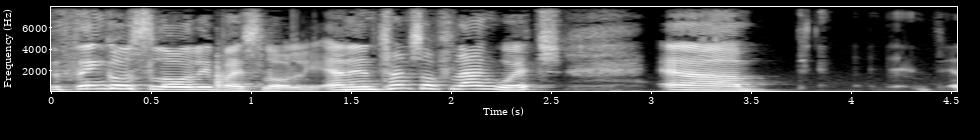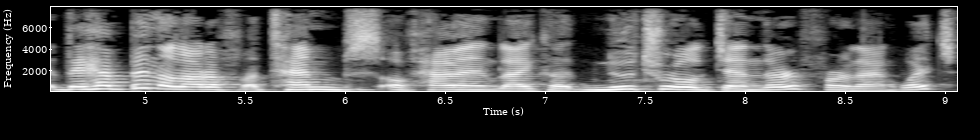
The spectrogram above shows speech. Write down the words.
thing goes slowly by slowly. And in terms of language, um, there have been a lot of attempts of having like a neutral gender for language,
